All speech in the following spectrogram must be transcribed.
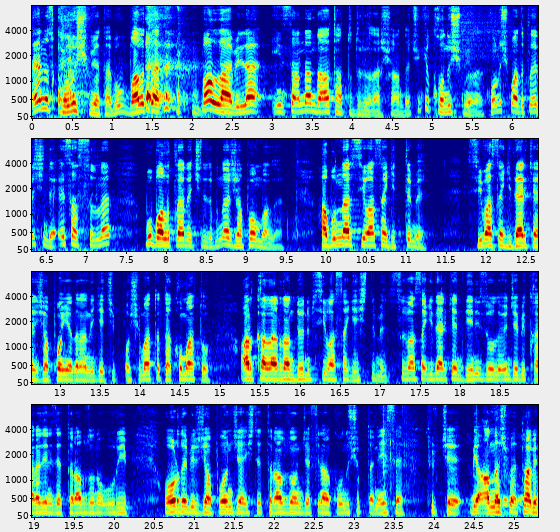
yalnız konuşmuyor tabii. Bu balıklar vallahi billahi insandan daha tatlı duruyorlar şu anda. Çünkü konuşmuyorlar. Konuşmadıkları için de esas sırlar bu balıkların içindedir. Bunlar Japon balığı. Ha bunlar Sivas'a gitti mi? Sivas'a giderken Japonya'dan hani geçip Oshimato Takomato arkalardan dönüp Sivas'a geçti mi? Sivas'a giderken deniz yolu önce bir Karadeniz'e Trabzon'a uğrayıp Orada bir Japonca işte Trabzonca falan konuşup da neyse Türkçe bir anlaşma tabii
